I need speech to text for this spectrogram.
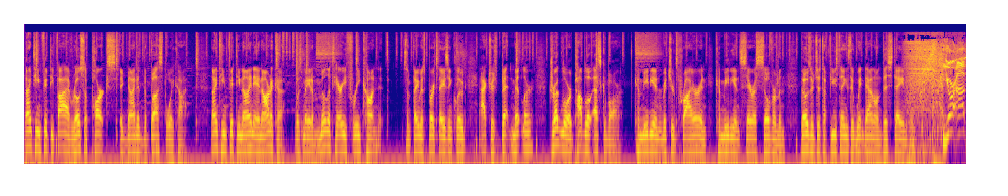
1955, Rosa Parks ignited the bus boycott. 1959, Antarctica was made a military free continent. Some famous birthdays include actress Bette Midler, drug lord Pablo Escobar, comedian Richard Pryor, and comedian Sarah Silverman. Those are just a few things that went down on this day in history. You're up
